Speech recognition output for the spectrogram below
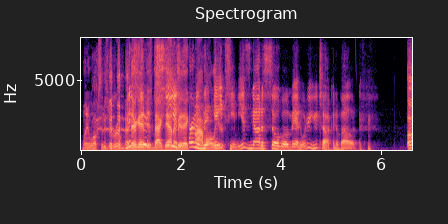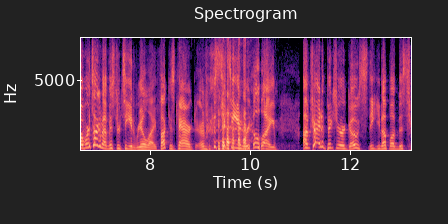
When he walks into the room, and they're gonna Mr. just back T down and be is like, part of "I'm the all A ears." team. He is not a solo man. What are you talking about? Oh, we're talking about Mr. T in real life. Fuck his character. Mr. T in real life. I'm trying to picture a ghost sneaking up on Mr.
